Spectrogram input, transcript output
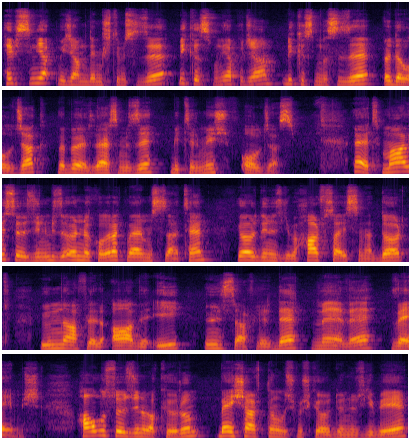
Hepsini yapmayacağım demiştim size. Bir kısmını yapacağım. Bir kısmı size ödev olacak. Ve böyle dersimizi bitirmiş olacağız. Evet mavi sözcüğünü bize örnek olarak vermiş zaten. Gördüğünüz gibi harf sayısına 4. Ünlü harfleri A ve I. Ünsüz harfleri de M ve V'ymiş. Havlu sözcüğüne bakıyorum. 5 harften oluşmuş gördüğünüz gibi.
